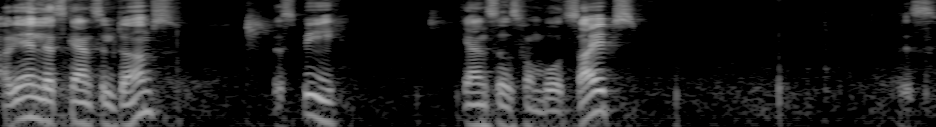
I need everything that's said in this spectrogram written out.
Again let us cancel terms. This p cancels from both sides, this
